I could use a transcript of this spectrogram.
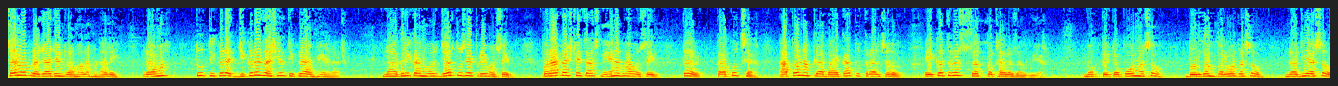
सर्व प्रजाजन रामाला म्हणाले रामा तू तिकडे जिकडे जाशील तिकडे आम्ही येणार. नागरिकांवर जर तुझे प्रेम असेल पराकाष्ठेचा स्नेहभाव असेल तर काकुत्स्या आपण आपल्या बायका पुत्रांसह एकत्रच सतपथाला जाऊया. मग ते तपोवन असो दुर्गम पर्वत असो नदी असो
